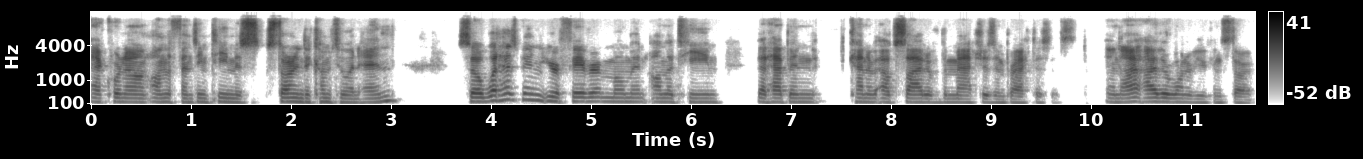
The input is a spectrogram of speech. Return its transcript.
at Cornell on the fencing team is starting to come to an end. So, what has been your favorite moment on the team that happened kind of outside of the matches and practices? And I, either one of you can start.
